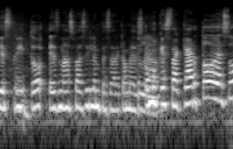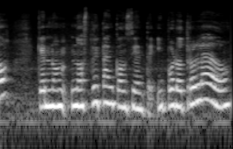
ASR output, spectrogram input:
Y escrito es más fácil empezar a cambiar. Es como que sacar todo eso que no, no estoy tan consciente. Y por otro lado,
